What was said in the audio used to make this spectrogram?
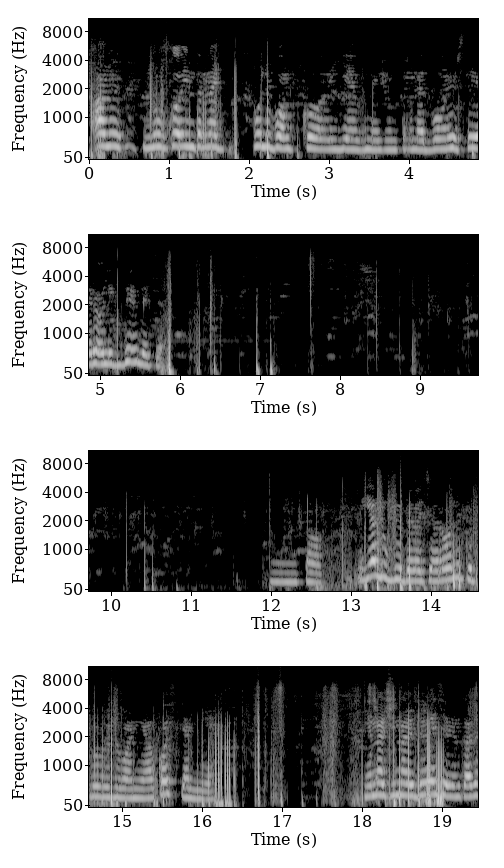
А ну, ну в кого інтернет, по-любому в кого є в них інтернет, бо вони ж цей ролик дивляться. Так. Я люблю дивитися ролики про виживання, а Костя ні. Я починаю дивитися, він каже,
